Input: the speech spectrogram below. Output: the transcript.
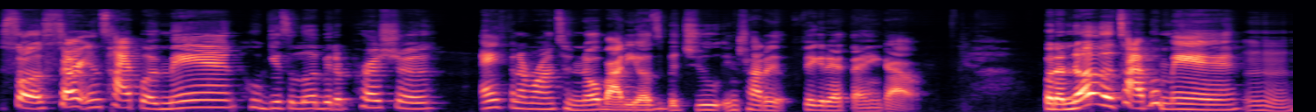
So a certain type of man who gets a little bit of pressure ain't finna run to nobody else but you and try to figure that thing out. But another type of man Mm-hmm.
